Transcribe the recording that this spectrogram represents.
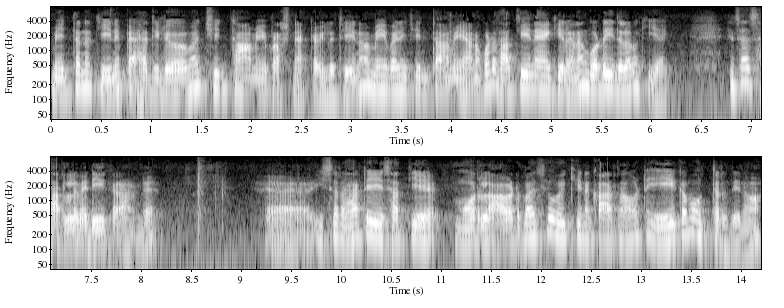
මෙතන තියෙන පැහැදිලිවම චින්තාමේ ප්‍රශ්නයක් ඇවිල්ලා තියෙනවා. මේ වැනි චින්තාමේ යනකොට සතිය නැහැ කියලා නම් ගොඩ ඉඳලම කියයි. නිසා සරල වැඩේ කරන්න ඉස්සරහට මේ සතිය මෝරලා ආවට පස්සේ ওই කියන කාරණාවට ඒකම උත්තර දෙනවා.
